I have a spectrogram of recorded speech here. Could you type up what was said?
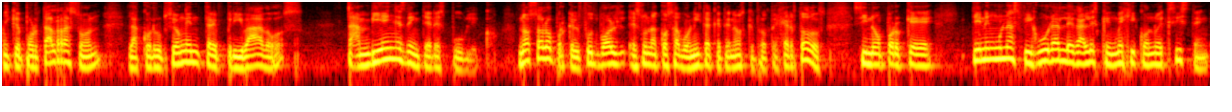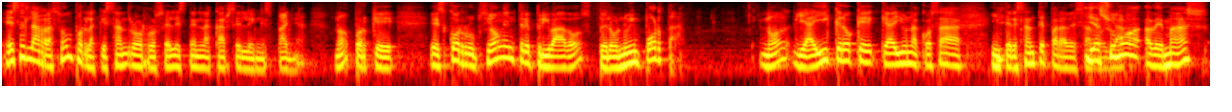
Y que por tal razón la corrupción entre privados también es de interés público. No solo porque el fútbol es una cosa bonita que tenemos que proteger todos, sino porque tienen unas figuras legales que en México no existen. Esa es la razón por la que Sandro Rosell está en la cárcel en España, ¿no? Porque es corrupción entre privados, pero no importa. ¿No? Y ahí creo que, hay una cosa interesante para desarrollar. Y asumo además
